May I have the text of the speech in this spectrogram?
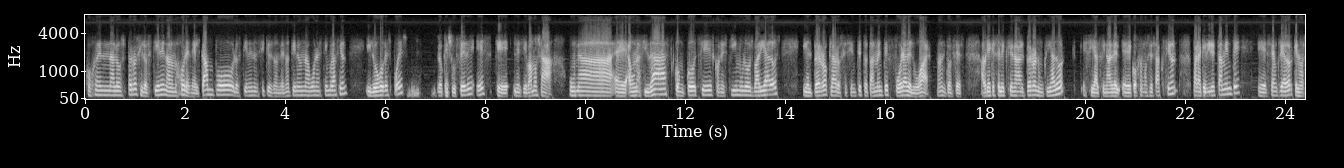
cogen a los perros y los tienen a lo mejor en el campo, los tienen en sitios donde no tienen una buena estimulación y luego después lo que sucede es que les llevamos a una, eh, a una ciudad con coches, con estímulos variados y el perro, claro, se siente totalmente fuera de lugar, ¿no? Entonces, habría que seleccionar al perro en un criador si al final eh, cogemos esa acción para que directamente eh, sea un creador que nos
